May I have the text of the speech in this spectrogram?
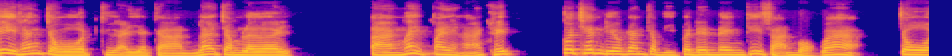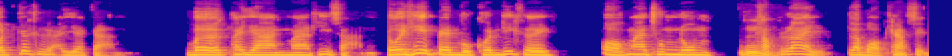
นี่ทั้งโจทย์คืออายการและจำเลย ต่างไม่ไปหาคลิป ก็เช่นเดียวกันกับอีกประเด็นหนึ่งที่ศาลบอกว่า โจทย์ก็คืออายการ เบิกพยานมาที่ศาลโดยที่เป็นบุคคลที่เคยออกมาชุมนุมอืมขับไล่ระบอบครัทับกษิณ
